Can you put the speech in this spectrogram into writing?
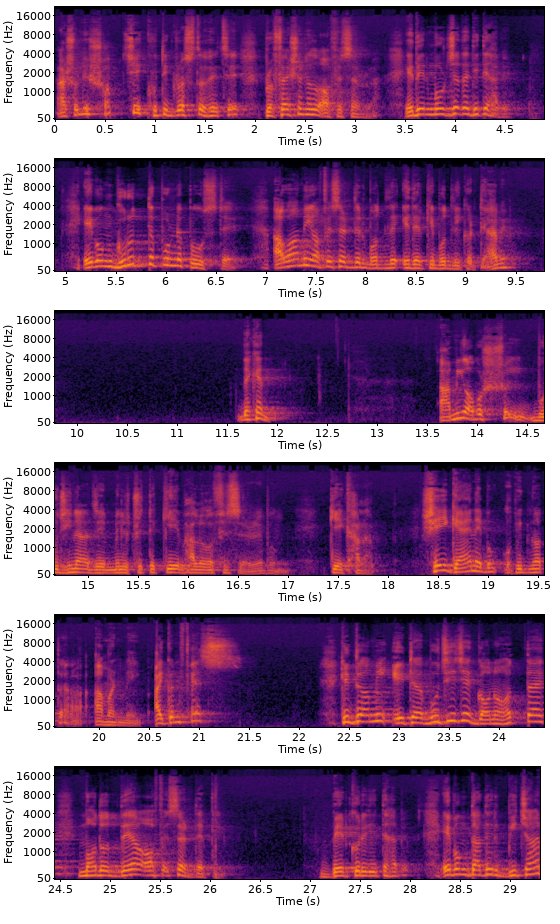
আসলে সবচেয়ে ক্ষতিগ্রস্ত হয়েছে প্রফেশনাল অফিসাররা এদের মর্যাদা দিতে হবে এবং গুরুত্বপূর্ণ পোস্টে আওয়ামী অফিসারদের বদলে এদেরকে বদলি করতে হবে। দেখেন, আমি অবশ্যই বুঝি না যে মিলিটারিতে কে ভালো অফিসার এবং কে খারাপ। সেই জ্ঞান এবং অভিজ্ঞতা আমার নেই। আই কনফেস কিন্তু আমি এটা বুঝি যে গণহত্যায় মদত দেয়া অফিসারদেরকে বের করে দিতে হবে এবং তাদের বিচার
